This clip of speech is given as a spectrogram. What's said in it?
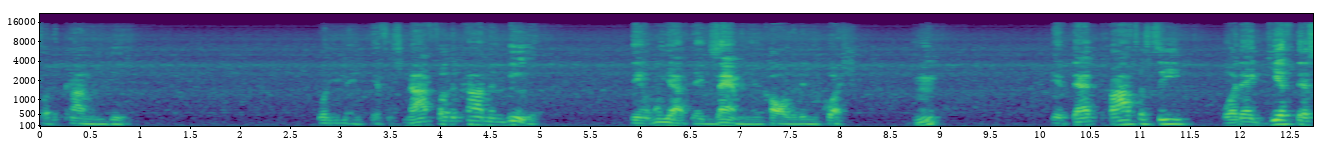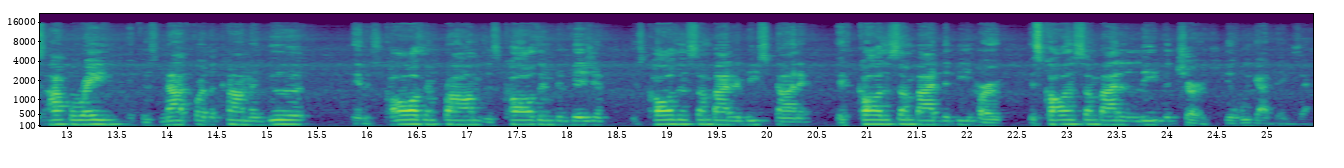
for the common good. What do you mean? If it's not for the common good, then we have to examine and call it into question. Hmm? If that prophecy or that gift that's operating, if it's not for the common good, then it's causing problems, it's causing division, it's causing somebody to be stunned, it's causing somebody to be hurt, it's causing somebody to leave the church, then we got to examine.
